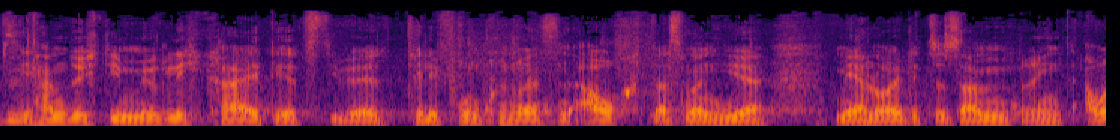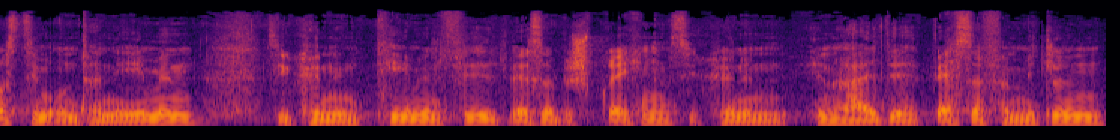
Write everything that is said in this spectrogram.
Sie haben durch die Möglichkeit jetzt über Telefonkonferenzen auch, dass man hier mehr Leute zusammenbringt aus dem Unternehmen. Sie können Themen viel besser besprechen, Sie können Inhalte besser vermitteln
